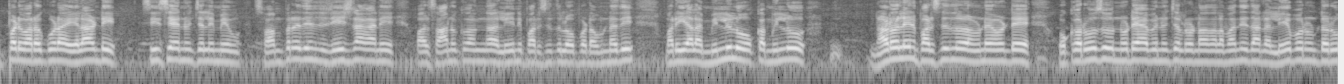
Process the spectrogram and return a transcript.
ఇప్పటి వరకు కూడా ఎలాంటి సీసీఐ నుంచి మేము సంప్రదించి చేసినా కానీ వాళ్ళు సానుకూలంగా లేని పరిస్థితి లోపల ఉన్నది. మరి ఇలా మిల్లులు ఒక మిల్లు నడవలేని పరిస్థితుల్లో ఉండే ఉంటే ఒక రోజు నూట యాభై నుంచి రెండు వందల మంది దాంట్లో లేబర్ ఉంటారు.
